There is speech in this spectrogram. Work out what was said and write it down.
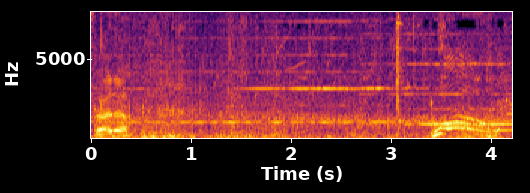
try it out. Whoa!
